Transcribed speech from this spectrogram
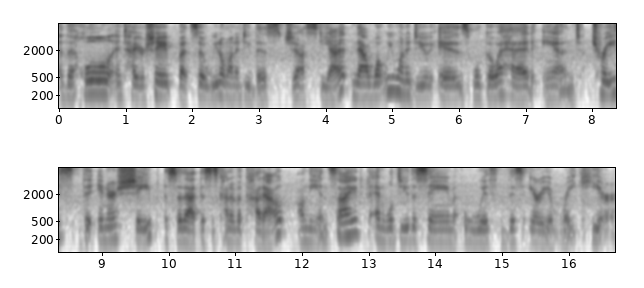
the whole entire shape, but so we don't want to do this just yet yet. Now what we want to do is we'll go ahead and trace the inner shape so that this is kind of a cutout on the inside and we'll do the same with this area right here.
